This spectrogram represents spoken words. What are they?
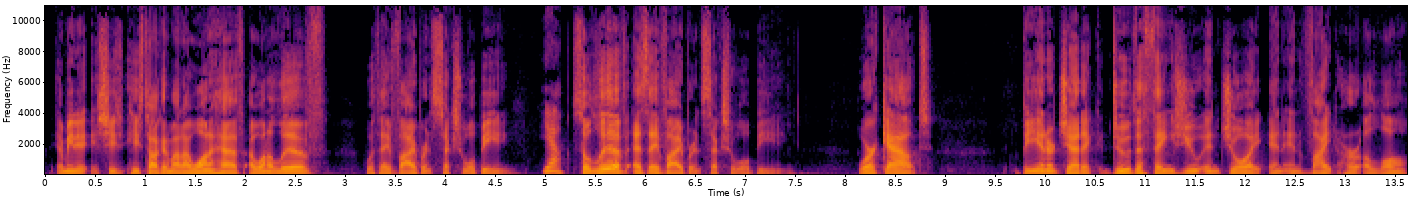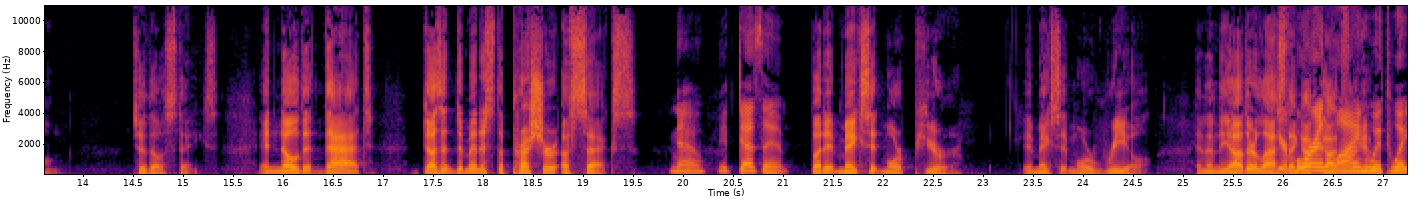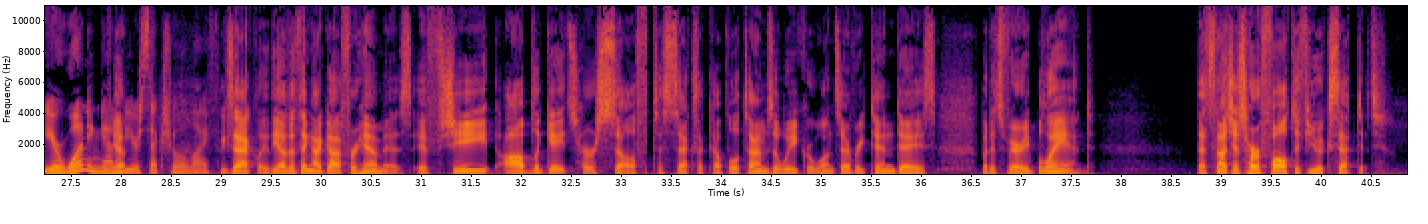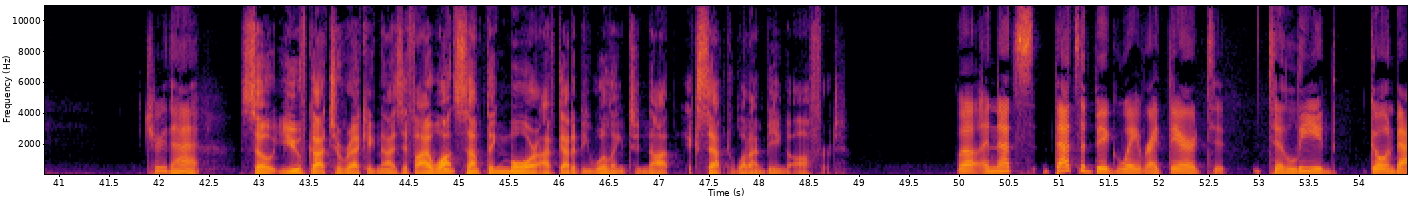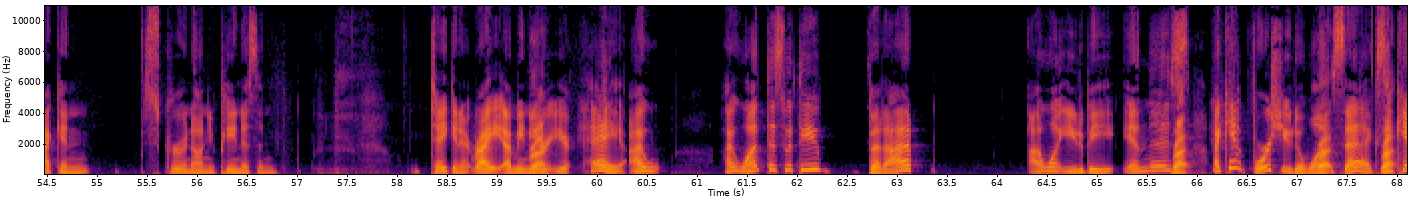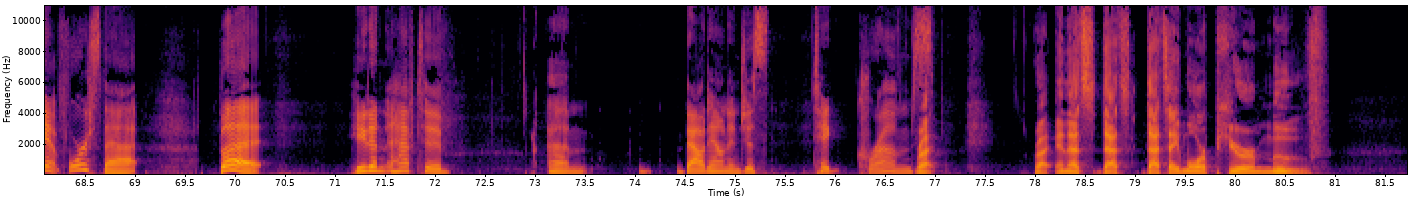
I mean, she, he's talking about, I want to have, I want to live with a vibrant sexual being. Yeah. So live as a vibrant sexual being. Work out. Be energetic. Do the things you enjoy and invite her along to those things. And know that that doesn't diminish the pressure of sex, No, it doesn't. But it makes it more pure. It makes it more real. And then the other last thing. You're thing more I've in got for line him, with what you're wanting out Yep. of your sexual life. Exactly. The other thing I got for him is if she obligates herself to sex a couple of times a week or once every 10 days, but it's very bland, that's not just her fault if you accept it. True that. So you've got to recognize if I want something more, I've got to be willing to not accept what I'm being offered. Well, and that's that's a big way right there to to lead going back and screwing on your penis and taking it, right? I mean, Right. you're you're hey, I I want this with you, but I I want you to be in this. Right. I can't force you to want Right. sex. Right. I can't force that. But he didn't have to um bow down and just take crumbs. Right. Right. And that's that's that's a more pure move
